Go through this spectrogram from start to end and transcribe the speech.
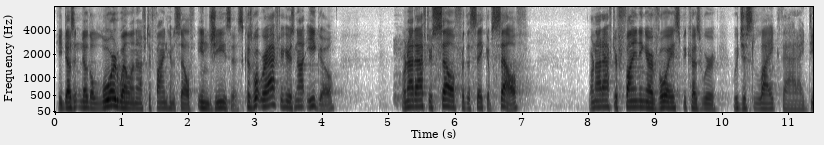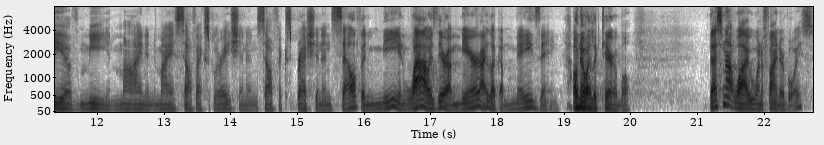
He doesn't know the Lord well enough to find himself in Jesus. Because what we're after here is not ego. We're not after self for the sake of self. We're not after finding our voice because we're, we just like that idea of me and mine and my self exploration and self expression and self and me. And wow, is there a mirror? I look amazing. Oh no, I look terrible. That's not why we want to find our voice.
